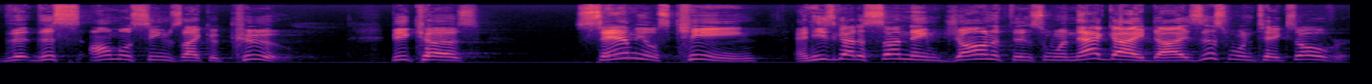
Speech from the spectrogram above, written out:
that this almost seems like a coup because Samuel's king and he's got a son named Jonathan. So when that guy dies, this one takes over.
